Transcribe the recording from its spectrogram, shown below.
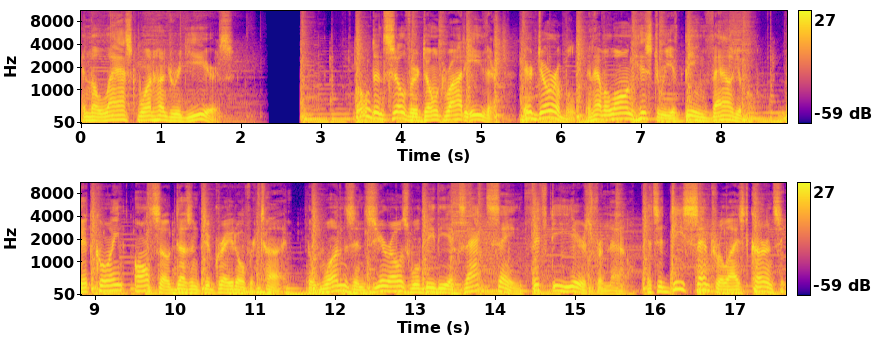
in the last 100 years. Gold and silver don't rot either. They're durable and have a long history of being valuable. Bitcoin also doesn't degrade over time. The ones and zeros will be the exact same 50 years from now. It's a decentralized currency,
